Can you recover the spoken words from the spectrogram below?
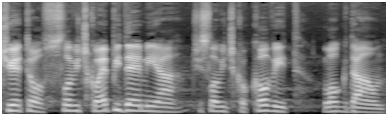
Či je to slovíčko epidémia, či slovíčko COVID, lockdown,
